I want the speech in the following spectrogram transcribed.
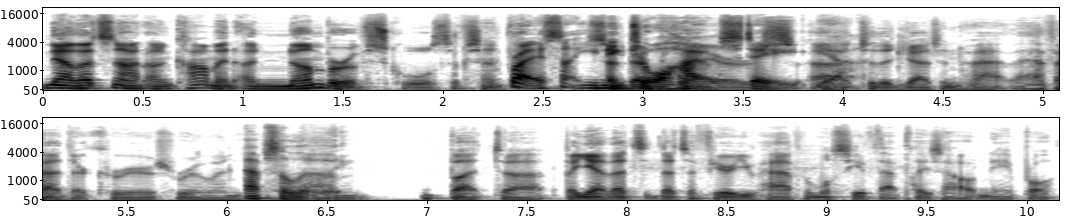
now that's not uncommon. A number of schools have sent Right, their- it's not unique to Ohio players, State, uh, to the Jets and have, have had their careers ruined. Absolutely. but uh, but yeah, that's that's a fear you have, and we'll see if that plays out in April.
